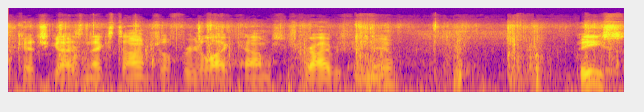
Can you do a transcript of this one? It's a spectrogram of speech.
We'll catch you guys next time. Feel free to like, comment, subscribe if you're new. Peace.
